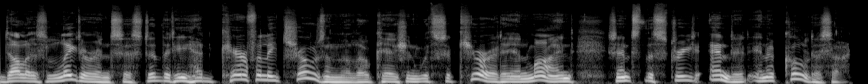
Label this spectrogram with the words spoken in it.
Dulles later insisted that he had carefully chosen the location with security in mind, since the street ended in a cul de sac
